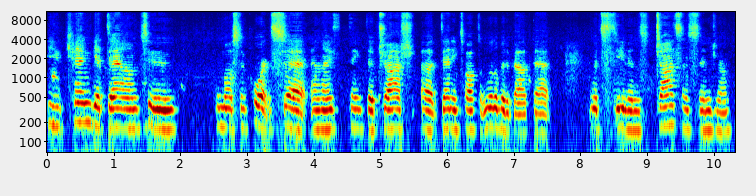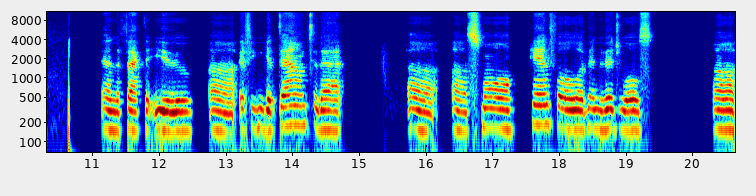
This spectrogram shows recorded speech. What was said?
you can get down to the most important set, and I think that Josh uh, Denny talked a little bit about that with Stevens-Johnson syndrome, and the fact that you, uh, if you can get down to that uh, small handful of individuals, uh,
